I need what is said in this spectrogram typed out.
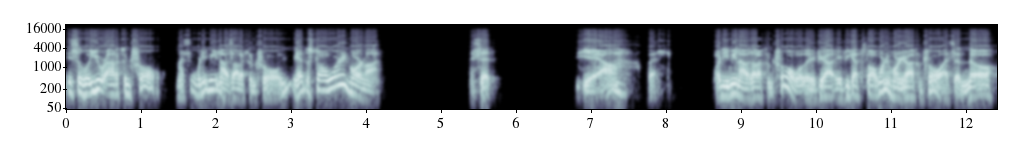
He said, well, you were out of control. And I said, what do you mean I was out of control? You had the stall warning horn on. I said, yeah, but what do you mean I was out of control? Well, if you if you got the stall warning horn, you're out of control. I said, no.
